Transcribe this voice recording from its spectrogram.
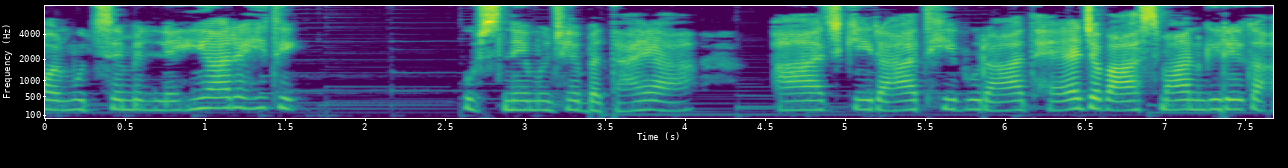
और मुझसे मिलने ही आ रही थी। उसने मुझे बताया आज की रात ही वो रात है जब आसमान गिरेगा।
